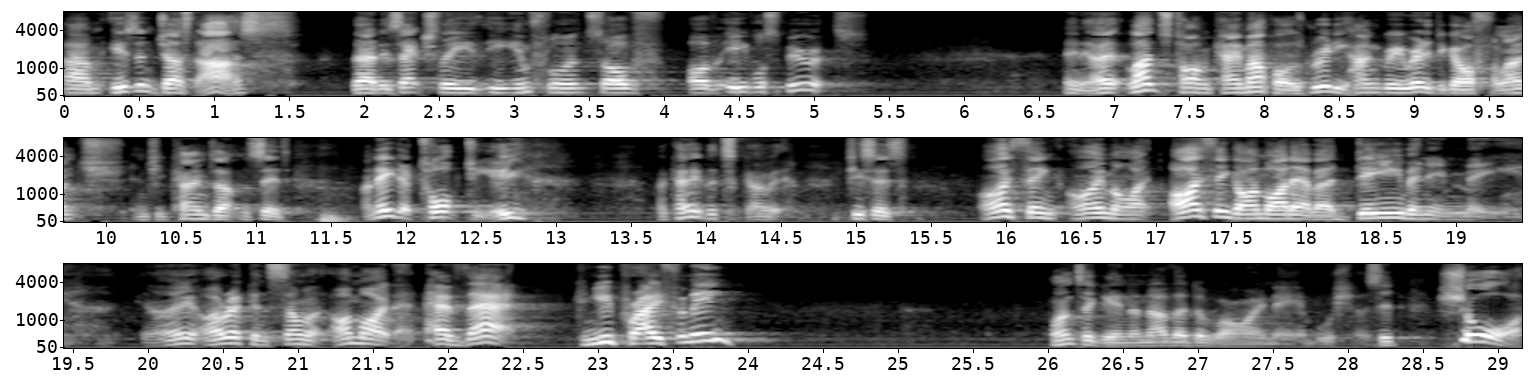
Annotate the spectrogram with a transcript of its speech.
um, isn't just us. That is actually the influence of of evil spirits. Anyway, lunchtime came up. I was really hungry, ready to go off for lunch. And she comes up and says, I need to talk to you. Okay, let's go. She says, I think I might, I think I might have a demon in me. You know, I reckon some, I might have that. Can you pray for me? Once again, another divine ambush. I said, sure,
